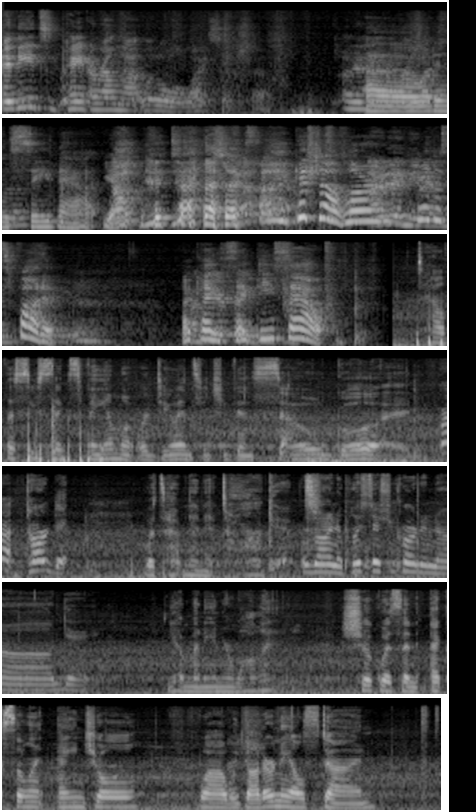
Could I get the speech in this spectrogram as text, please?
It needs paint around that little light switch though. Oh, oh. I didn't Oh, I didn't see that. Yeah, it does. Good job, Lauren. I didn't Way to even spot it. Okay, here say the peace out. Tell the C6 fam what we're doing since you've been so good. We're at Target. What's happening at Target? We're buying a PlayStation card and a game. Do You have money in your wallet? Shug was an excellent angel while we got our nails done.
